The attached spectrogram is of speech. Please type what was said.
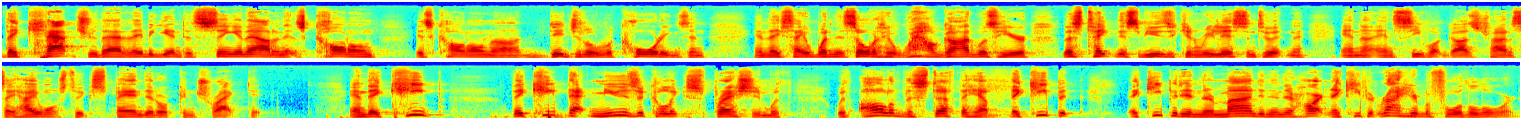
they capture that and they begin to sing it out, and it's caught on it's caught on uh, digital recordings, and, and they say when it's over, they say, "Wow, God was here. Let's take this music and re-listen to it and and uh, and see what God's trying to say, how He wants to expand it or contract it." And they keep they keep that musical expression with with all of the stuff they have, they keep it, they keep it in their mind and in their heart, and they keep it right here before the Lord.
